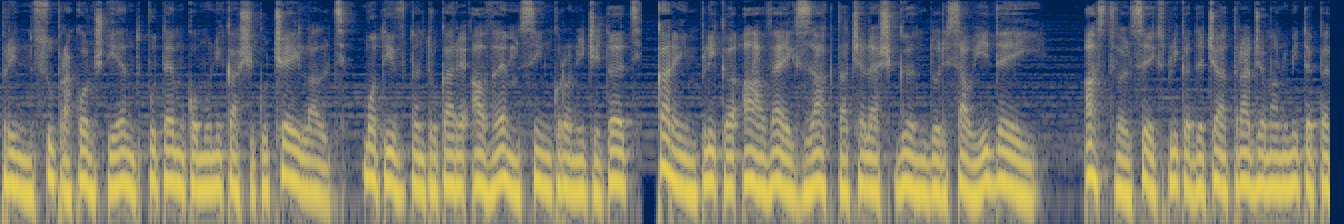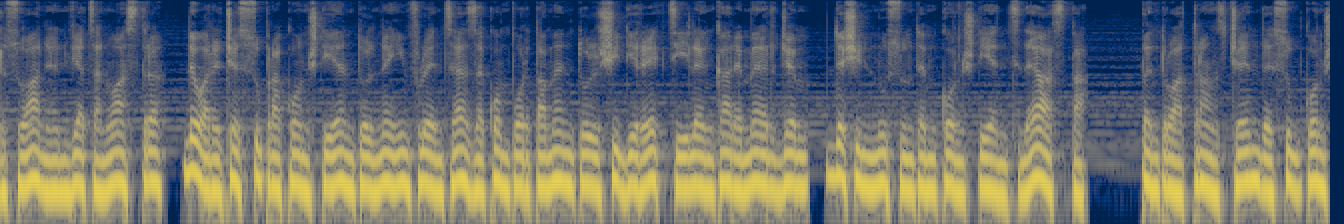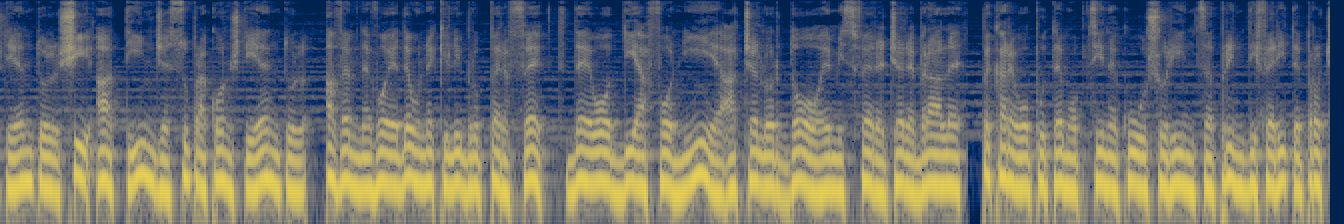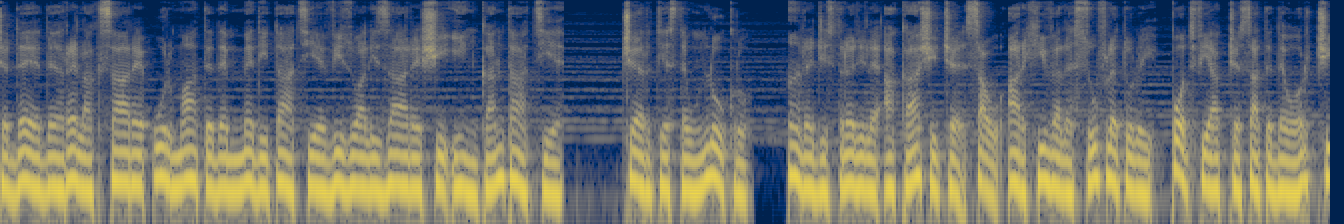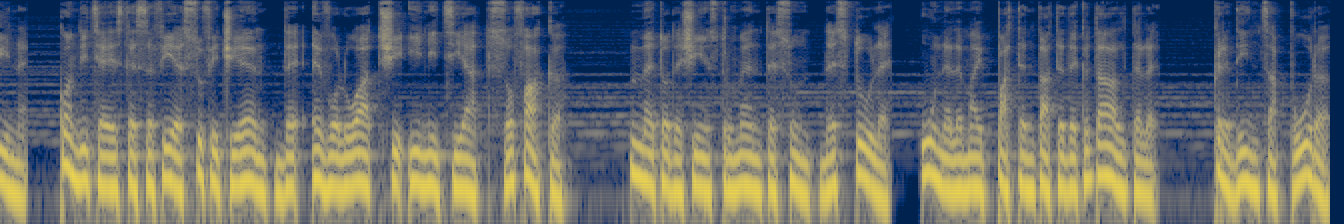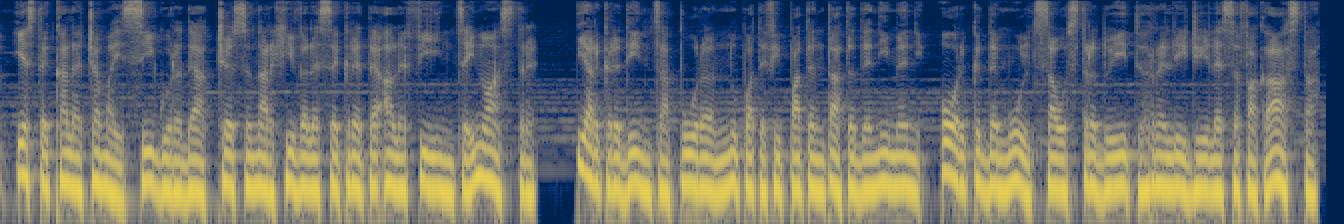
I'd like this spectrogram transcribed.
Prin supraconștient putem comunica și cu ceilalți, motiv pentru care avem sincronicități care implică a avea exact aceleași gânduri sau idei, Astfel se explică de ce atragem anumite persoane în viața noastră, deoarece supraconștientul ne influențează comportamentul și direcțiile în care mergem, deși nu suntem conștienți de asta. Pentru a transcende subconștientul și atinge supraconștientul, avem nevoie de un echilibru perfect, de o diafonie a celor două emisfere cerebrale pe care o putem obține cu ușurință prin diferite procedee de relaxare urmate de meditație, vizualizare și incantație. Cert este un lucru, Înregistrările acașice sau arhivele sufletului pot fi accesate de oricine, Condiția este să fie suficient de evoluat și inițiat să o facă. Metode și instrumente sunt destule, unele mai patentate decât altele. Credința pură este calea cea mai sigură de acces în arhivele secrete ale ființei noastre, iar credința pură nu poate fi patentată de nimeni oricât de mult s-au străduit religiile să facă asta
